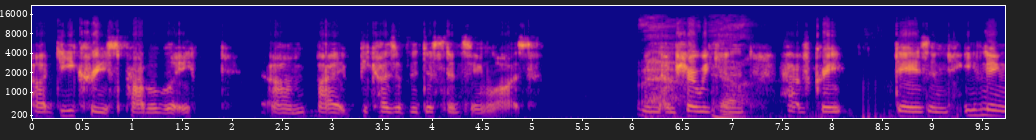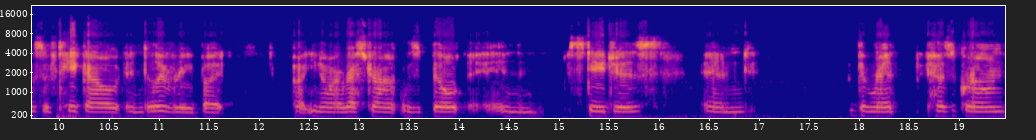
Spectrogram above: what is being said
a decrease probably um, by because of the distancing laws. I mean, I'm sure we can Yeah. have great days and evenings of takeout and delivery, but uh, you know, our restaurant was built in stages, and the rent has grown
